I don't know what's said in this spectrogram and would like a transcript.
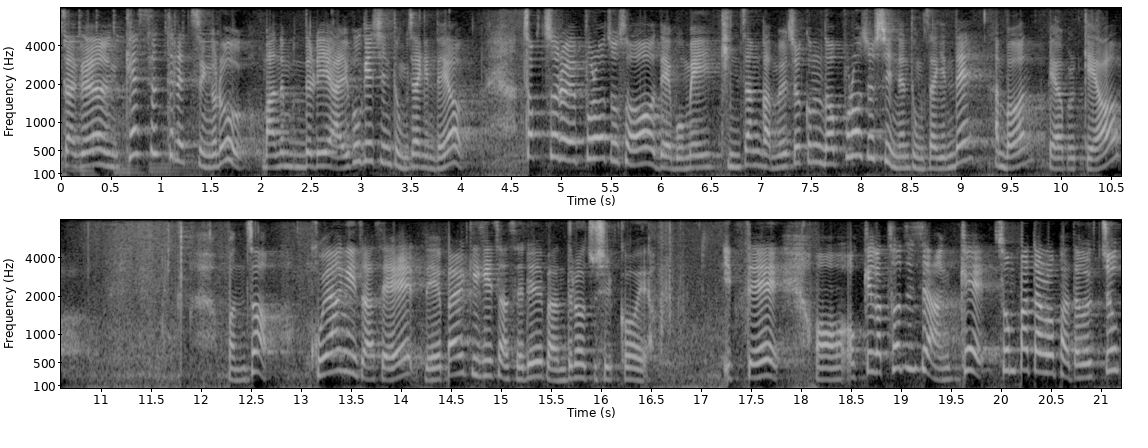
동작은 캐 스트레칭으로 많은 분들이 알고 계신 동작인데요. 척추를 풀어줘서 내 몸의 긴장감을 조금 더 풀어줄 수 있는 동작인데 한번 배워볼게요. 먼저 고양이 자세, 네발기기 자세를 만들어 주실 거예요. 이때 어, 깨가 처지지 않게 손바닥으로 바닥을 쭉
